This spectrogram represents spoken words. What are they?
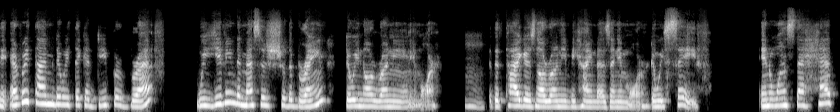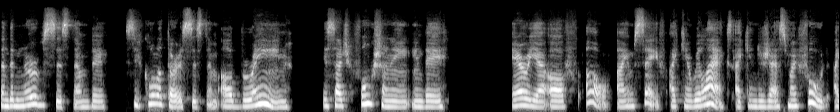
Then every time that we take a deeper breath, we're giving the message to the brain that we're not running anymore. mm, the tiger is not running behind us anymore. that we're safe. And once that happens, the nerve system, the circulatory system, our brain is such functioning in the area of, oh, I am safe. I can relax. I can digest my food. I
